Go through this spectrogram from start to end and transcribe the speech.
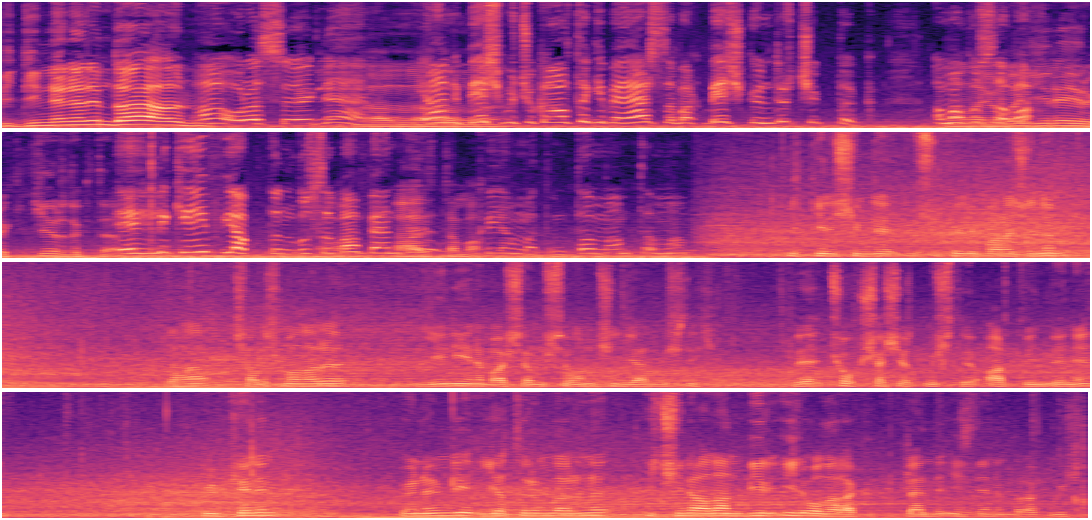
bir dinlenelim daha. Ha orası öyle. Allah yani Allah. beş buçuk altı gibi her sabah beş gündür çıktık. Ama bu Ana yola sabah gire yürü- girdik de. ehli keyif yaptın bu sabah ben de Hadi, tamam. kıyamadım. Tamam tamam. İlk gelişimde Yusufeli Barajı'nın daha çalışmaları yeni yeni başlamıştı. Onun için gelmiştik. Ve çok şaşırtmıştı Artvin beni. Ülkenin önemli yatırımlarını içine alan bir il olarak bende izlenim bırakmıştı.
